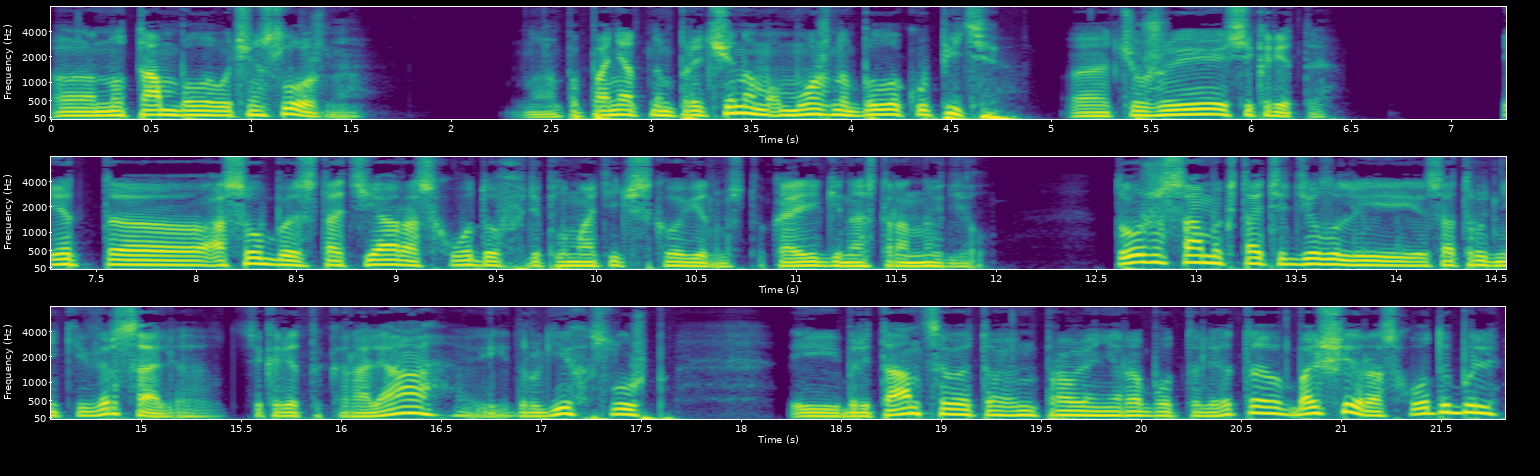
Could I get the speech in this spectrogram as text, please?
Э, но там было очень сложно. По понятным причинам можно было купить чужие секреты. Это особая статья расходов дипломатического ведомства, коллеги иностранных дел. То же самое, кстати, делали сотрудники Версаля, секрета короля и других служб, и британцы в этом направлении работали. Это большие расходы были,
